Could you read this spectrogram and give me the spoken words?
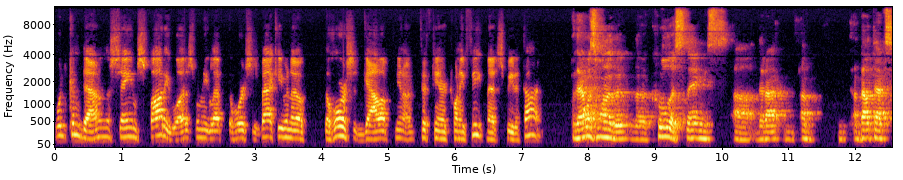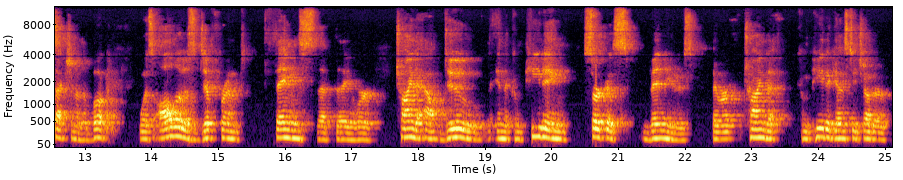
would come down in the same spot he was when he left the horse's back, even though the horse had galloped, you know, 15 or 20 feet in that speed of time. That was one of the, the coolest things uh, that I uh, about that section of the book was all those different things that they were trying to outdo in the competing circus venues. They were trying to compete against each other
